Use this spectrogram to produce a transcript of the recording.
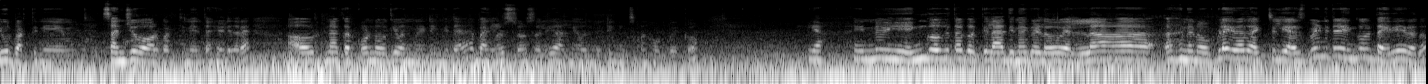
ಇವ್ರು ಬರ್ತೀನಿ, ಸಂಜು ಅವ್ರು ಬರ್ತೀನಿ ಅಂತ ಹೇಳಿದ್ದಾರೆ ಅವ್ರನ್ನ ಕರ್ಕೊಂಡು ಹೋಗಿ ಒಂದು ಮೀಟಿಂಗ್ ಇದೆ ಬೆಂಗಳೂರು ಸ್ಟೋರ್ಸಲ್ಲಿ ಅಲ್ಲಿ. ಒಂದು ಮೀಟಿಂಗ್ ಮುಗಿಸ್ಕೊಂಡು ಹೋಗಬೇಕು. ಯಾ ಇನ್ನು ಹೆಂಗ್ ಹೋಗುತ್ತಾ ಗೊತ್ತಿಲ್ಲ ಆ ದಿನಗಳು. ಎಲ್ಲ ನಾನು ಒಬ್ಳೇ ಇರೋದು ಆ್ಯಕ್ಚುಲಿ ಹಸ್ಬೆಂಡ್ ಇದ್ರೆ ಹೆಂಗೋ ಒಂದು ಧೈರ್ಯ ಇರೋದು.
